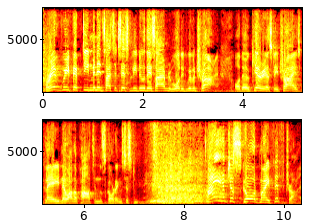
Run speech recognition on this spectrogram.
For every 15 minutes I successfully do this, I am rewarded with a try, although curiously, tries play no other part in the scoring system. I had just scored my fifth try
